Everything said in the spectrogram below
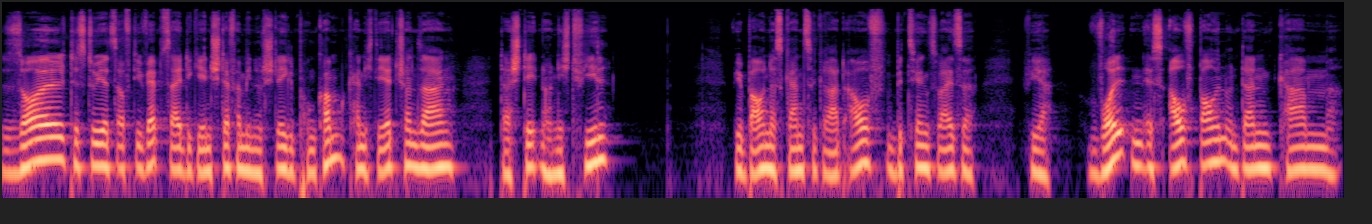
Solltest du jetzt auf die Webseite gehen, stefan-schlegel.com, kann ich dir jetzt schon sagen, da steht noch nicht viel wir bauen das Ganze gerade auf, beziehungsweise wir wollten es aufbauen und dann kam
